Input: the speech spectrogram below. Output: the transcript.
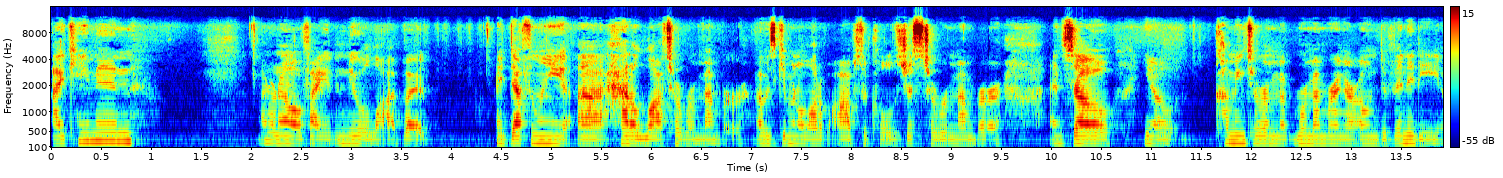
i came in i don't know if i knew a lot but I definitely uh, had a lot to remember. I was given a lot of obstacles just to remember. And so, you know, coming to rem- remembering our own divinity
